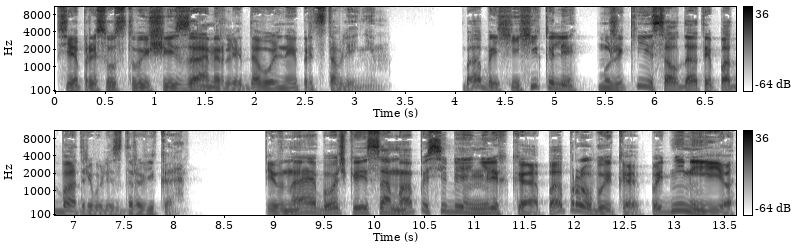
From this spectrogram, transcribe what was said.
Все присутствующие замерли, довольные представлением. Бабы хихикали, мужики и солдаты подбадривали здоровяка. «Пивная бочка и сама по себе нелегка. Попробуй-ка, подними ее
